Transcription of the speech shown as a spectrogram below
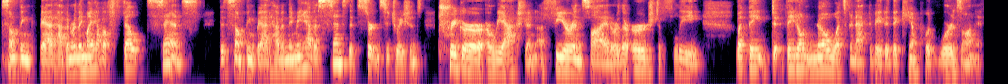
something bad happened, or they might have a felt sense that something bad happened. They may have a sense that certain situations trigger a reaction, a fear inside, or the urge to flee, but they they don't know what's been activated. They can't put words on it.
